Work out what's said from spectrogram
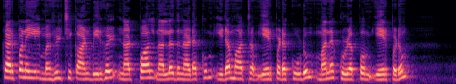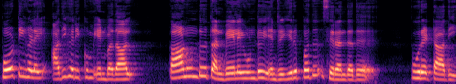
கற்பனையில் மகிழ்ச்சி காண்பீர்கள். நட்பால் நல்லது நடக்கும். இடமாற்றம் ஏற்படக்கூடும். மனக்குழப்பம் ஏற்படும். போட்டிகளை அதிகரிக்கும் என்பதால் தானுண்டு தன் வேலை உண்டு என்று இருப்பது சிறந்தது. பூரட்டாதி.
